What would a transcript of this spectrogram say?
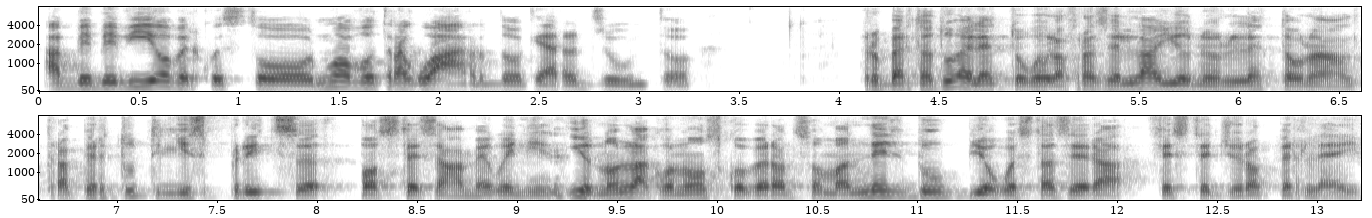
a Bebevio per questo nuovo traguardo che ha raggiunto. Roberta, tu hai letto quella frase là, io ne ho letta un'altra per tutti gli spritz post esame, quindi io non la conosco, però insomma nel dubbio questa sera festeggerò per lei.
